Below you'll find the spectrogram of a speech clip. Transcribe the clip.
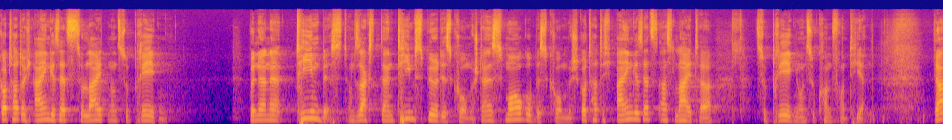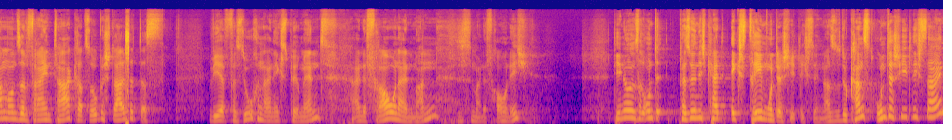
Gott hat euch eingesetzt, zu leiten und zu prägen. Wenn du ein Team bist und sagst, dein Teamspirit ist komisch, deine Small Group ist komisch, Gott hat dich eingesetzt als Leiter, zu prägen und zu konfrontieren. Wir haben unseren freien Tag gerade so gestaltet, dass wir versuchen, ein Experiment, eine Frau und ein Mann, das sind meine Frau und ich, die in unserer Persönlichkeit extrem unterschiedlich sind. Also du kannst unterschiedlich sein,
